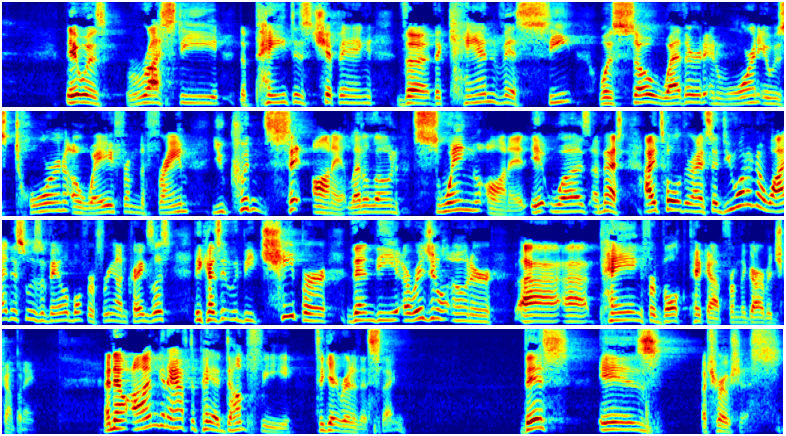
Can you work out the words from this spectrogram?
It was rusty, the paint is chipping, the, the canvas seat was so weathered and worn, it was torn away from the frame. You couldn't sit on it, let alone swing on it. It was a mess. I told her, I said, Do you want to know why this was available for free on Craigslist? Because it would be cheaper than the original owner uh, uh, paying for bulk pickup from the garbage company. And now I'm going to have to pay a dump fee to get rid of this thing. This is atrocious.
